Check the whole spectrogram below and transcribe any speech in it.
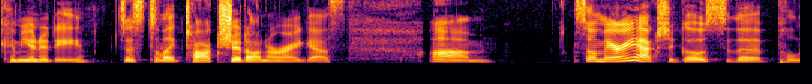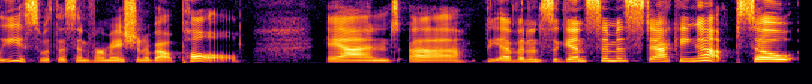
community just to like talk shit on her, I guess. Um, so Mary actually goes to the police with this information about Paul, and uh, the evidence against him is stacking up. So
